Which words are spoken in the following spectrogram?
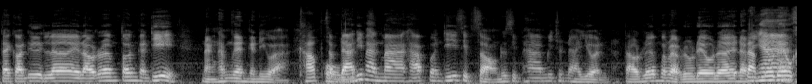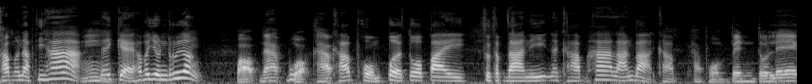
แต่ก่อนอื่นเลย เราเริ่มต้นกันที่หนังทำเงินกันดีกว่าครับผมสัปดาห์ที่ผ่านมาครับวันที่ 12หรือ15 มิถุนายน เราเริ่มกันแบบเร็วๆเลยอันดับแบบที่ห้าเร็วๆครับอันดับที่อืม5ได้แก่ภาพยนตร์เรื่อง ปอบหน้าบวกครับครับ ผมเปิดตัวไปสุดสัปดาห์นี้นะครับ5ล้านบาทครับครับ ผมเป็นตัวเลข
